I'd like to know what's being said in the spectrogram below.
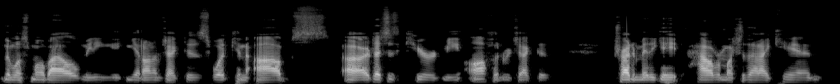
the most mobile, meaning you can get on objectives, what can obs, uh, just secured me off an objective, try to mitigate however much of that I can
